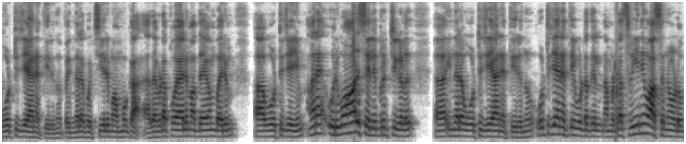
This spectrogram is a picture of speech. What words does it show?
വോട്ട് ചെയ്യാനെത്തിയിരുന്നു. ഇപ്പോൾ ഇന്നലെ കൊച്ചിയിൽ മമ്മൂക്ക അതെവിടെ പോയാലും അദ്ദേഹം വരും വോട്ട് ചെയ്യും. അങ്ങനെ ഒരുപാട് സെലിബ്രിറ്റികൾ ഇന്നലെ വോട്ട് ചെയ്യാനെത്തിയിരുന്നു. വോട്ട് ചെയ്യാനെത്തിയ കൂട്ടത്തിൽ നമ്മുടെ ശ്രീനിവാസനോടും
